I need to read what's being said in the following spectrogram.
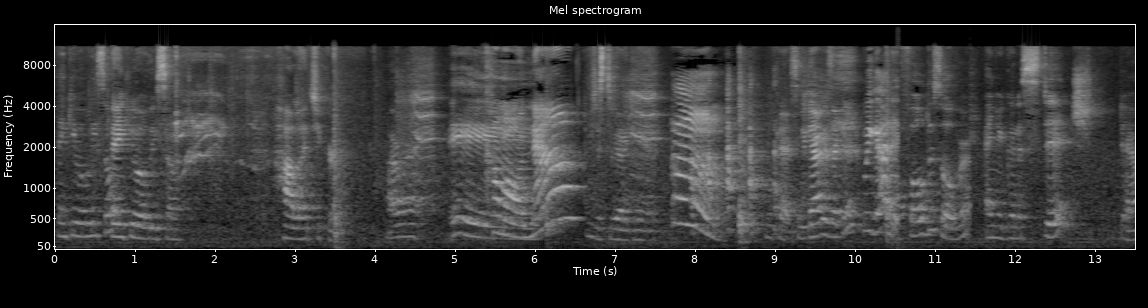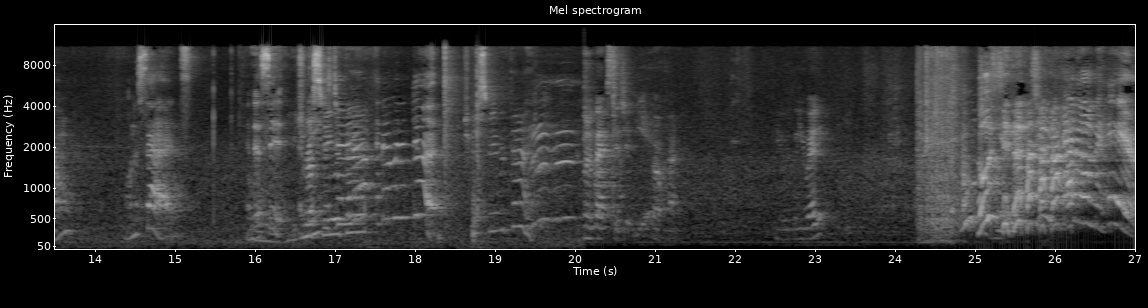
thank you, Oliso. Thank you, Oliso. Holla at your girl. All right. Hey. Come on now. Let me just do that again. Mm. okay, so we got it. Is that good? We got it. Fold this over, and you're gonna stitch down on the sides, and that's it. You And trust me with that? Out, And then we're done. Trust me with that. Mhm. I'm gonna backstitch it. Yeah. Okay. You, you ready? Who's She had it on the hair.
